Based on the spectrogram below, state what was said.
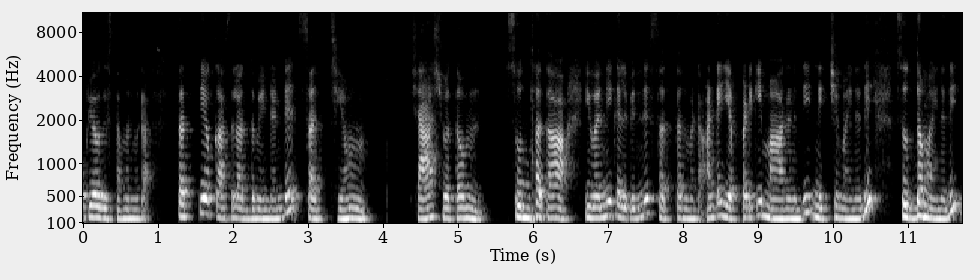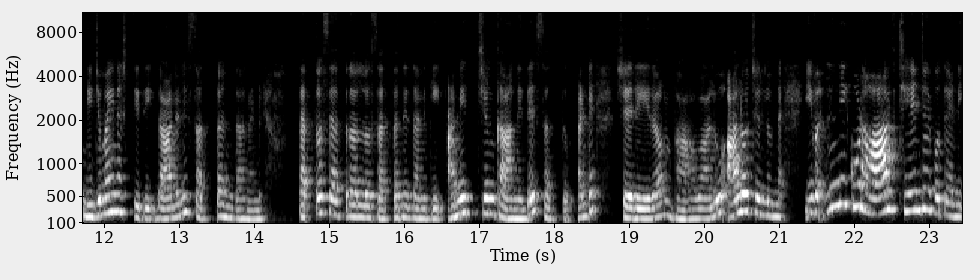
ఉపయోగిస్తాం అనమాట సత్ యొక్క అసలు అర్థం ఏంటంటే సత్యం శాశ్వతం. శుద్ధత ఇవన్నీ కలిపింది సత్ అనమాట అంటే ఎప్పటికీ మారనిది నిత్యమైనది శుద్ధమైనది నిజమైన స్థితి. దానిని సత్ అంటారండి. తత్వశాస్త్రాల్లో సత్ అనే దానికి అనిత్యం కానిదే సత్తు. అంటే శరీరం భావాలు ఆలోచనలు ఉన్నాయి. ఇవన్నీ కూడా ఆల్ చేంజ్ అయిపోతాయండి.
